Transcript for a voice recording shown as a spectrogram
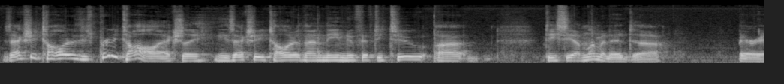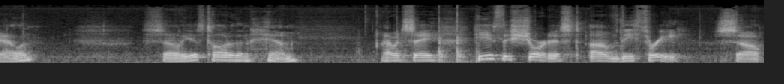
He's actually taller. He's pretty tall, actually. He's actually taller than the new 52 uh, DC Unlimited uh, Barry Allen. So he is taller than him. I would say he's the shortest of the three. So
